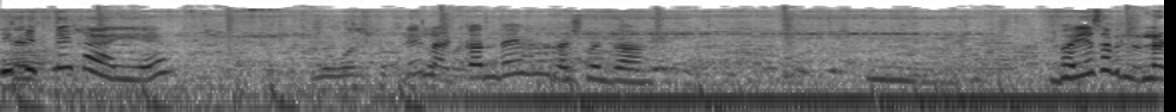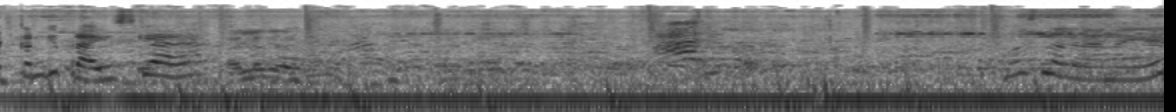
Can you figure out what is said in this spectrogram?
ये कितने का है ये? लटकन दे रश्मिता। भैया सब लटकन की प्राइस क्या है? अलग अलग मस्त लग रहा है ना ये?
